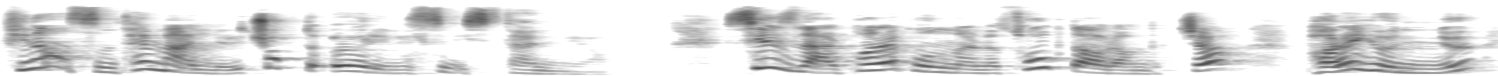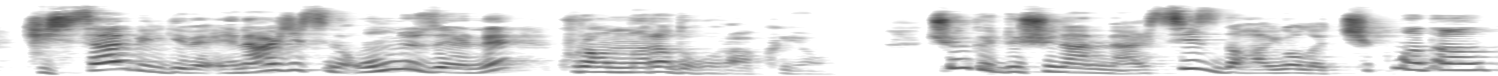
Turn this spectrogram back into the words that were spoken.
finansın temelleri çok da öğrenilsin istenmiyor. Sizler para konularına soğuk davrandıkça para yönünü, kişisel bilgi ve enerjisini onun üzerine kuranlara doğru akıyor. Çünkü düşünenler siz daha yola çıkmadan,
